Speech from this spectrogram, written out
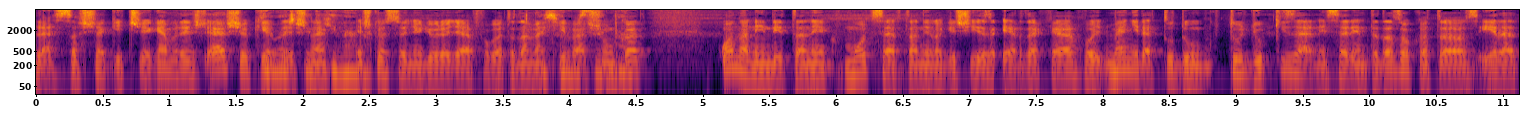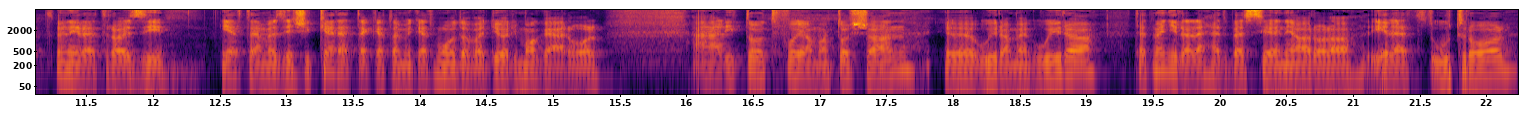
lesz a segítségemre. És első kérdésnek, és köszönjük Gyuri, hogy elfogadtad a meghívásunkat. Onnan indítanék, módszertanilag is érdekel, hogy mennyire tudunk, tudjuk kizárni szerinted azokat az élet, önéletrajzi értelmezési kereteket, amiket Moldova György magáról állított folyamatosan, újra meg újra. Tehát mennyire lehet beszélni arról az életútról,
